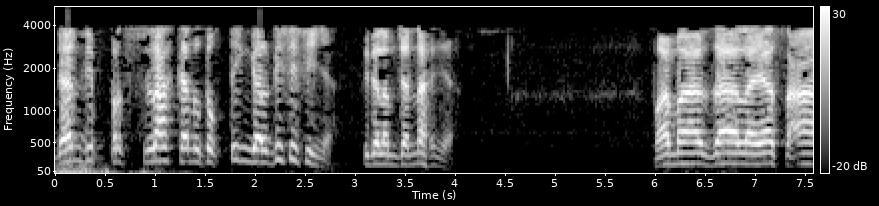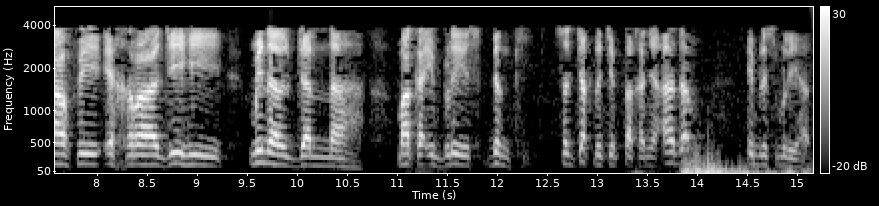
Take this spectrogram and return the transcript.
dan dipersilahkan untuk tinggal di sisinya, di dalam jannahnya. Fama zala yas'a fi ikhrajihi minal jannah. Maka iblis dengki. Sejak diciptakannya Adam, iblis melihat.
